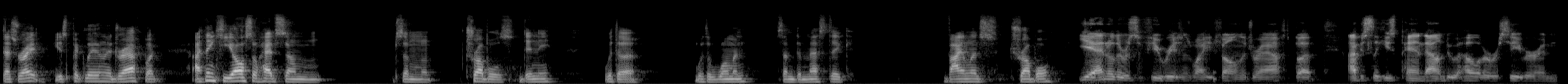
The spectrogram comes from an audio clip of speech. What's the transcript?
That's right. He was picked late in the draft, but I think he also had some some troubles, didn't he, with a with a woman, some domestic violence trouble. Yeah, I know there was a few reasons why he fell in the draft, but obviously he's panned out into a hell of a receiver. And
